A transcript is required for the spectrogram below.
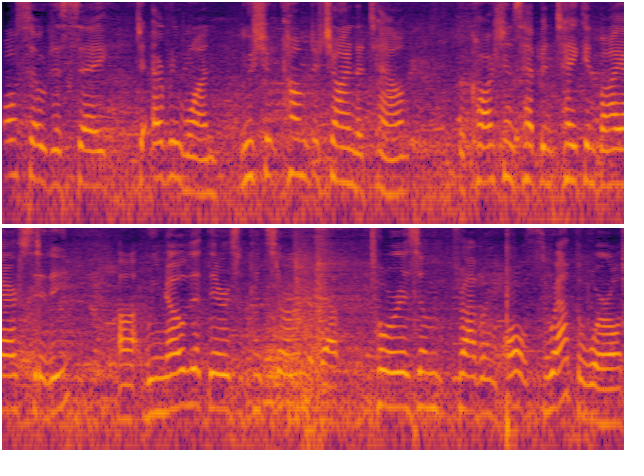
Also, to say to everyone, you should come to Chinatown. Precautions have been taken by our city. Uh, we know that there's a concern about tourism traveling all throughout the world,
